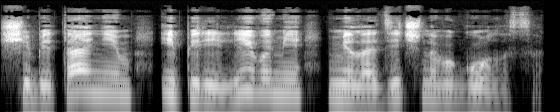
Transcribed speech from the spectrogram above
щебетанием и переливами мелодичного голоса.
